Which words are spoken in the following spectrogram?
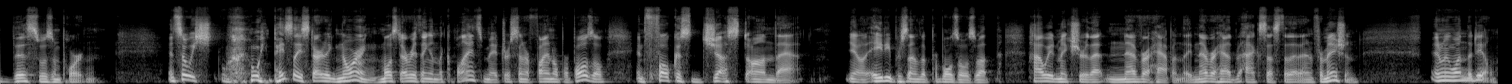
This was important. And so we, sh- we basically started ignoring most everything in the compliance matrix in our final proposal and focused just on that you know, 80% of the proposal was about how we'd make sure that never happened. They never had access to that information. And we won the deal.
